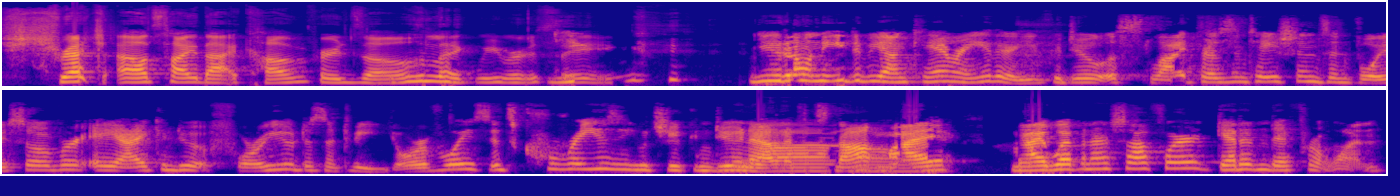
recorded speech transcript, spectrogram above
stretch outside that comfort zone like we were saying. You don't need to be on camera either. You could do it with slide presentations and voiceover. AI can do it for you. It doesn't have to be your voice. It's crazy what you can do wow. now. if it's not my my webinar software, get a different one.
